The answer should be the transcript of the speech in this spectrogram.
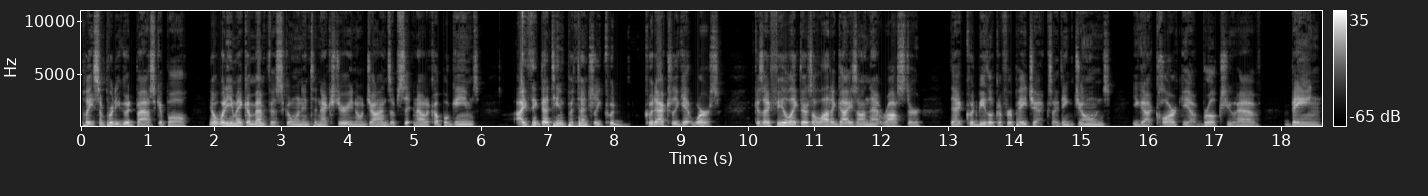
play some pretty good basketball you know, what do you make of Memphis going into next year? You know, John's up sitting out a couple games. I think that team potentially could could actually get worse because I feel like there's a lot of guys on that roster that could be looking for paychecks. I think Jones, you got Clarke, you have Brooks, you have Bane.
